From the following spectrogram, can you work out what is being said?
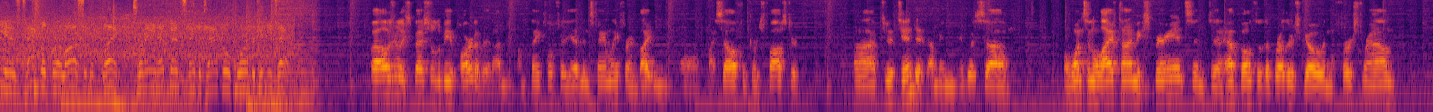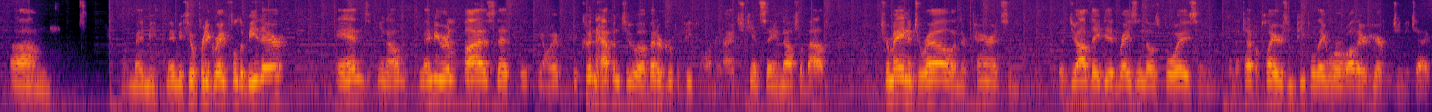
Is tackled for a loss in the play. Tremaine Edmunds made the tackle for Virginia Tech. Well, it was really special to be a part of it. I'm, I'm thankful for the Edmunds family for inviting uh, myself and Coach Foster uh, to attend it. I mean, it was uh, a once in a lifetime experience, and to have both of the brothers go in the first round um, made me made me feel pretty grateful to be there, and you know made me realize that it, you know it, it couldn't happen to a better group of people. I mean, I just can't say enough about Tremaine and Terrell and their parents and the job they did raising those boys and, and the type of players and people they were while they were here at Virginia Tech.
